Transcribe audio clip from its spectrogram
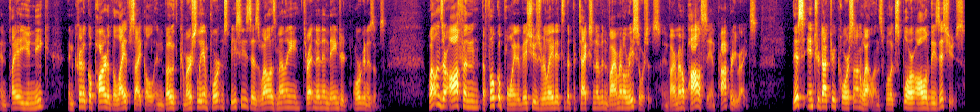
and play a unique and critical part of the life cycle in both commercially important species as well as many threatened and endangered organisms. Wetlands are often the focal point of issues related to the protection of environmental resources, environmental policy, and property rights. This introductory course on wetlands will explore all of these issues.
